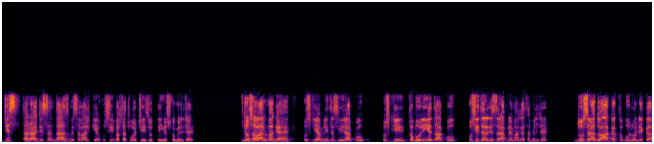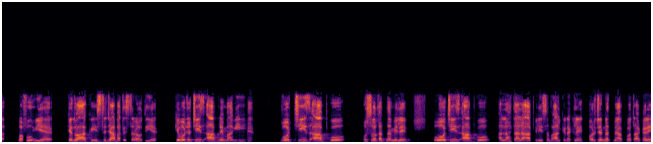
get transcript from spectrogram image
جس طرح جس انداز میں سوال کیا، اسی وقت وہ چیز اتنی ہی اس کو مل جائے۔ جو سوال مانگا ہے، اس کی عملی تصویر آپ کو، اس کی قبولیت آپ کو اسی طرح جس طرح آپ نے مانگا تھا مل جائے۔ دوسرا دعا کا قبول ہونے کا مفہوم یہ ہے کہ دعا کی استجابت اس طرح ہوتی ہے کہ وہ جو چیز آپ نے مانگی ہے، وہ چیز آپ کو اس وقت نہ ملے، وہ چیز آپ کو اللہ تعالیٰ آپ کے لیے سنبھال کے رکھ لے اور جنت میں آپ کو عطا کرے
